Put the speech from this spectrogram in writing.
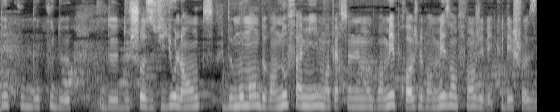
beaucoup, beaucoup de, choses violentes, de moments devant nos familles, moi personnellement devant mes proches, devant mes enfants, j'ai vécu des choses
